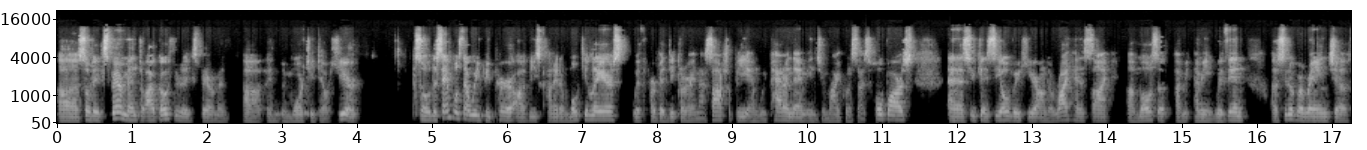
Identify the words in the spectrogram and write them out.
Uh, so the experiment, I'll go through the experiment uh, in, in, more detail here. So the samples that we prepare are these kind of multi-layers with perpendicular anisotropy, and we pattern them into micron-sized Hall bars. And as you can see over here on the right-hand side, uh, most of, I mean, I mean, within a suitable range of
